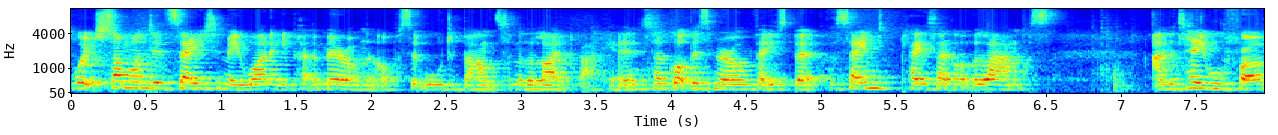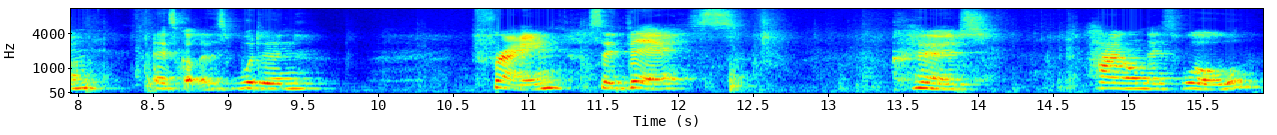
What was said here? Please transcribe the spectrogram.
which someone did say to me, why don't you put a mirror on the opposite wall to bounce some of the light back in? So I've got this mirror on Facebook, the same place I got the lamps and the table from. And it's got this wooden frame. So this could hang on this wall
